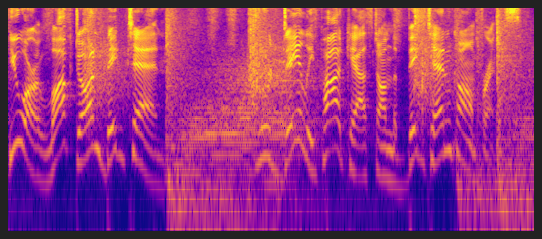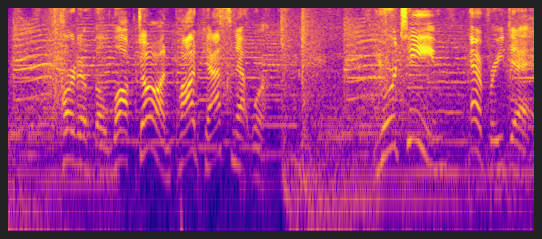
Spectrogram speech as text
You are Locked On Big Ten, your daily podcast on the Big Ten Conference part of the Locked On Podcast Network. Your team every day.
